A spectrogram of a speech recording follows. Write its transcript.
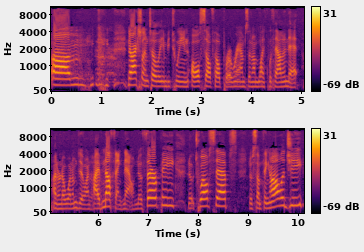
Um, no, actually, I'm totally in between all self-help programs, and I'm like without a net. I don't know what I'm doing. I have nothing now. No therapy, no 12 steps, no somethingology.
